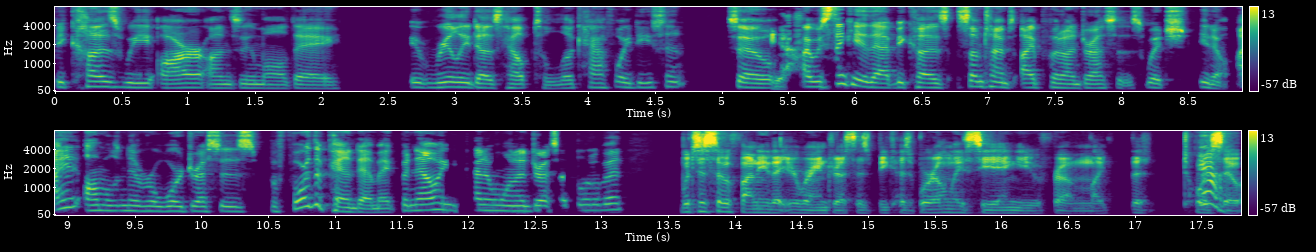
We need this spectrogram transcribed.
Because we are on Zoom all day, it really does help to look halfway decent. So Yeah. I was thinking of that because sometimes I put on dresses, which, you know, I almost never wore dresses before the pandemic, but now I mm-hmm. kind of want to dress up a little bit. Which is so funny that you're wearing dresses because we're only seeing you from like the Yeah. torso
